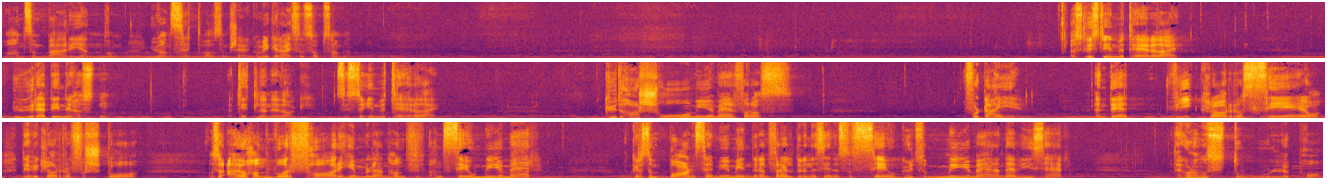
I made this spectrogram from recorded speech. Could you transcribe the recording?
og Han som bærer igjennom uansett hva som skjer. Kan vi ikke reise oss opp sammen? Har lyst til å invitere deg. Uredd inn i høsten er tittelen i dag. Så lyst til å invitere deg. Gud har så mye mer for oss. For deg. Enn det vi klarer å se og det vi klarer å forstå. Og så er jo han vår far i himmelen. Han, han ser jo mye mer. Akkurat som barn ser mye mindre enn foreldrene sine, så ser jo Gud så mye mer enn det vi ser. Det går det an å stole på.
